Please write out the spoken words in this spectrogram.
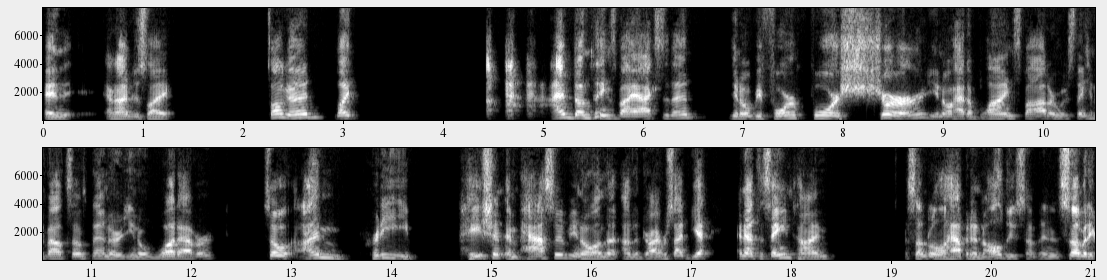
and and I'm just like, it's all good. Like, I, I've done things by accident you know, before for sure, you know, had a blind spot or was thinking about something or, you know, whatever. So I'm pretty patient and passive, you know, on the on the driver's side. Yet, and at the same time, something will happen and I'll do something, and somebody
